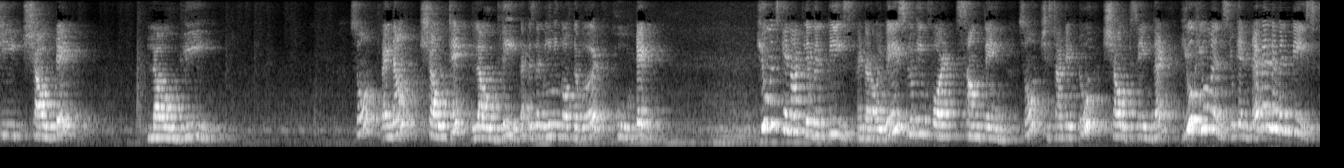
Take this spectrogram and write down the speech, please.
she shouted loudly. So, write down shouted loudly. That is the meaning of the word hooted. Humans cannot live in peace and are always looking for something. So, she started to shout saying that you humans, you can never live in peace.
